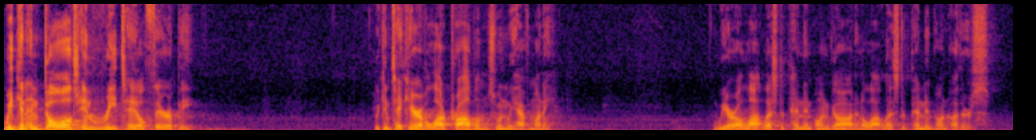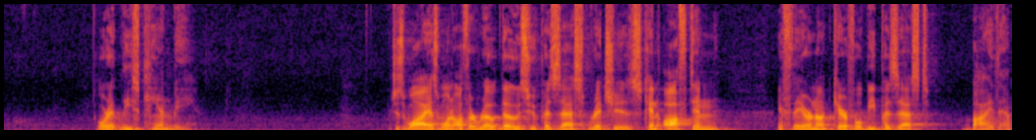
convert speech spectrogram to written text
We can indulge in retail therapy. We can take care of a lot of problems when we have money. We are a lot less dependent on God and a lot less dependent on others, or at least can be. Which is why, as one author wrote, those who possess riches can often, if they are not careful, be possessed by them.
